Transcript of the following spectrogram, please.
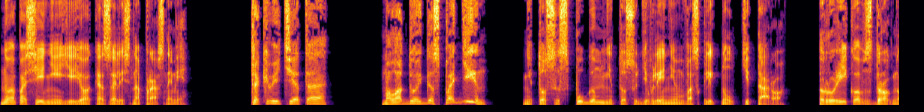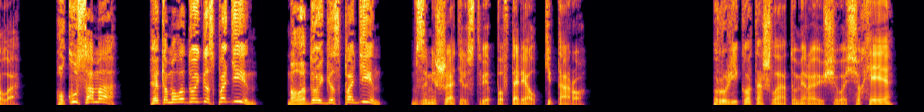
но опасения ее оказались напрасными. «Так ведь это молодой господин!» Не то с испугом, не то с удивлением воскликнул Китаро. Рурико вздрогнула. «Окусама! Это молодой господин! Молодой господин!» В замешательстве повторял Китаро. Рурико отошла от умирающего Сёхея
